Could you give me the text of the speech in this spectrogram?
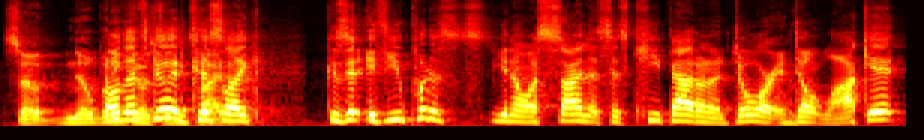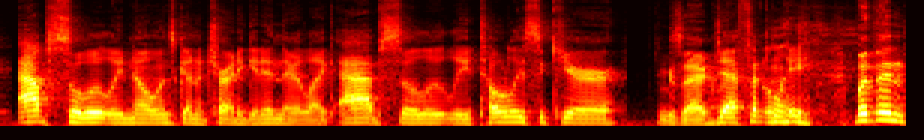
so nobody. oh, that's good because like. Because if you put a you know a sign that says "keep out" on a door and don't lock it, absolutely no one's gonna try to get in there. Like absolutely, totally secure, exactly. definitely. But then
